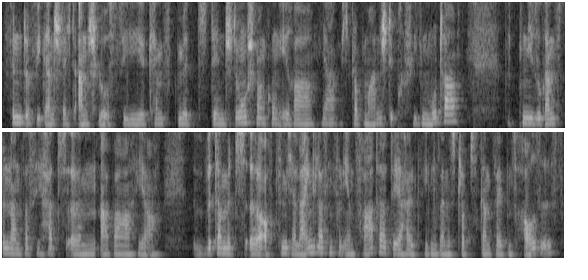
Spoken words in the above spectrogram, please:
findet irgendwie ganz schlecht Anschluss. Sie kämpft mit den Stimmungsschwankungen ihrer, ja, ich glaube, manisch-depressiven Mutter. Wird nie so ganz benannt, was sie hat, ähm, aber ja, wird damit äh, auch ziemlich alleingelassen von ihrem Vater, der halt wegen seines Jobs ganz selten zu Hause ist.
